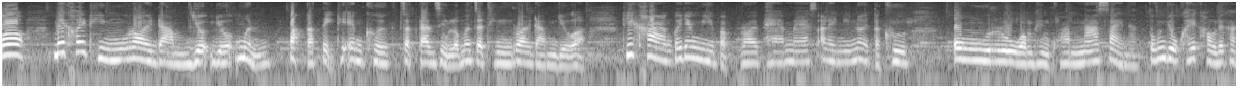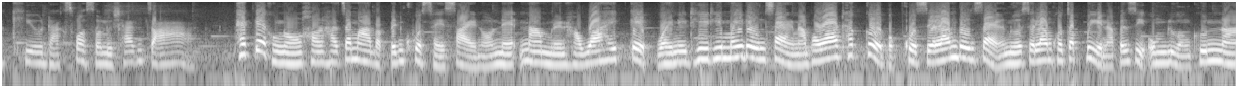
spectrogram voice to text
ก็ไม่ค่อยทิ้งรอยดำเยอะๆเหมือนปกติที่เอ็มเคยจัดการสิวแล้วมันจะทิ้งรอยดำเยอะ ที่คางก็ยังมีแบบรอยแพ้แมสอะไรนิดหน่อย แต่คือองค์รวมแห่งความน่าใสนะต้องยกให้เขาเลยค่ะ Q Dark Spot Solution จ้า แพ็กเกจของน้องเขานะคะจะมาแบบเป็นขวดใสๆเนาะแนะนำเลยนะคะว่าให้เก็บไว้ในที่ที่ไม่โดนแสงนะ เพราะว่าถ้าเกิดแบบขวดเซรั่มโดนแสงเนื้อเซรั่มเขาจะเปลี่ยนนะเป็นสีอมเหลืองขึ้นนะ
